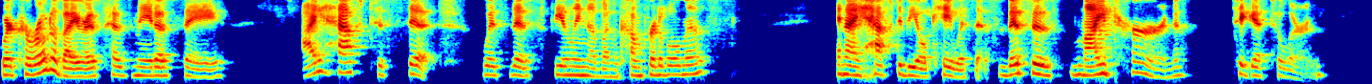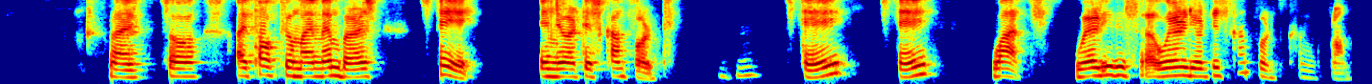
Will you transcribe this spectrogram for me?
where coronavirus has made us say i have to sit with this feeling of uncomfortableness and I have to be okay with this. This is my turn to get to learn. Right. So I talk to my members stay in your discomfort. Mm-hmm. Stay, stay, watch where it is, uh, where your discomfort is coming from.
